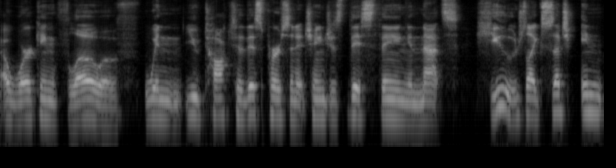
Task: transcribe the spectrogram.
a working flow of when you talk to this person, it changes this thing, and that's huge. Like such in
